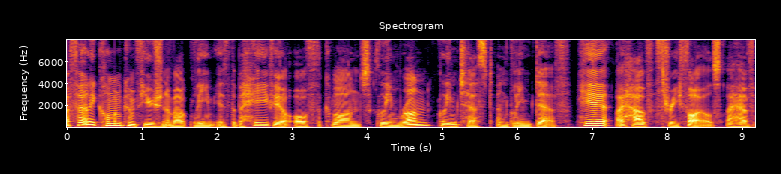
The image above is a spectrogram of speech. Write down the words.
A fairly common confusion about Gleam is the behavior of the commands gleam run, gleam test, and gleam dev. Here I have three files. I have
